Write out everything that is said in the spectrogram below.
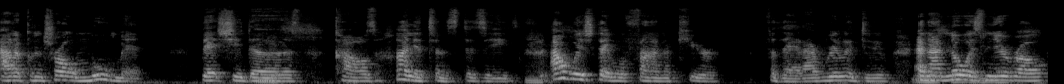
out of control movement that she does Yes. called Huntington's disease. Yes. I wish they would find a cure for that. I really do. And I know it's neuro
